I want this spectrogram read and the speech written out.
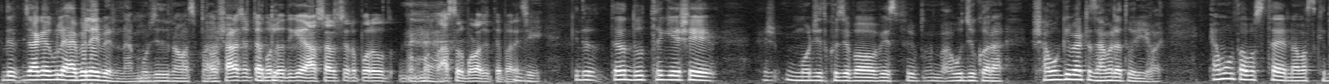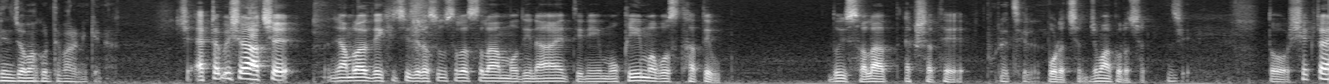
কিন্তু জায়গাগুলো অ্যাভেলেবেল না মসজিদে নামাজ পড়া। সাড়ে চারটা বলে ওদিকে আর সাড়ে চারটা পরেও আসর পড়া যেতে পারে। জি। কিন্তু দূর থেকে এসে মসজিদ খুঁজে পাওয়া বেশ উজু করা সামগ্রিক একটা ঝামেলা তৈরি হয়। এমন তো অবস্থায় নামাজকে দিন জমা করতে পারেন কিনা? সে- একটা বিষয় আছে যে আমরা দেখেছি যে রাসুল সাল্লাহ সাল্লাম মদিনায় তিনি মুকিম অবস্থাতেও দুই সালাত একসাথে পড়েছিলেন। পড়েছেন জমা করেছেন। জি। তো সেটা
